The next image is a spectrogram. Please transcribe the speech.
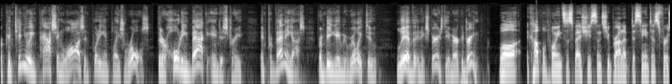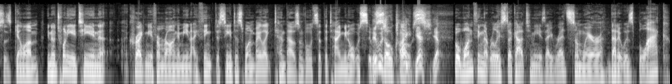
are continuing passing laws and putting in place rules that are holding back industry and preventing us from being able really to live and experience the American dream. Well, a couple points, especially since you brought up DeSantis versus Gillum. You know, 2018 uh, correct me if I'm wrong. I mean, I think DeSantis won by like 10,000 votes at the time. You know, it was it was, It was so tight. close. Yes, yep. But one thing that really stuck out to me is I read somewhere that it was black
